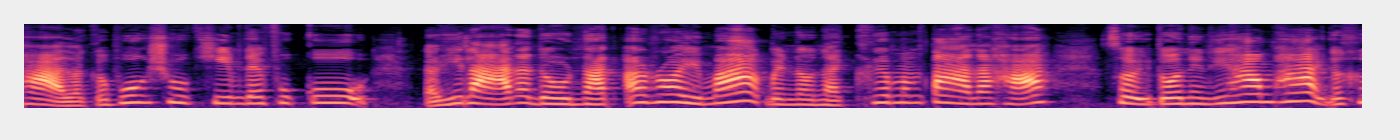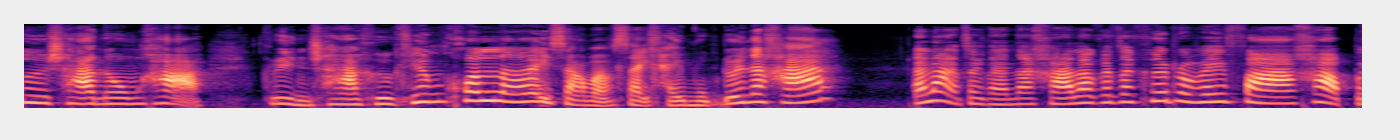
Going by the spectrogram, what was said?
ค่ะ แล้วก็พวกชูครีมไดฟุกุ แล้วที่ร้านอะโดนัทอร่อยมาก เป็นโดนัทเคลือบน้ำตาลนะคะ ส่วนอีกตัวหนึ่งที่ห้ามพลาดก็คือชานมค่ะ กลิ่นชาคือเข้มข้นเลย สั่งแบบใส่ไข่มุกด้วยนะคะ และหลังจากนั้นนะคะ เราก็จะขึ้นรถไฟฟ้าค่ะ ไป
